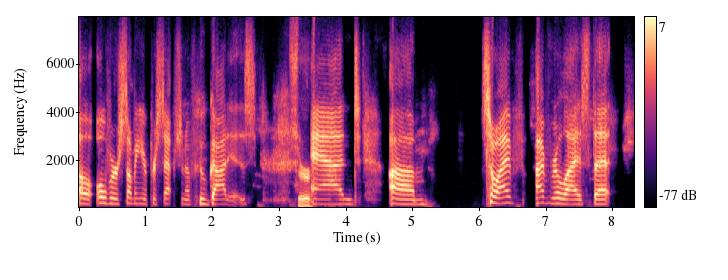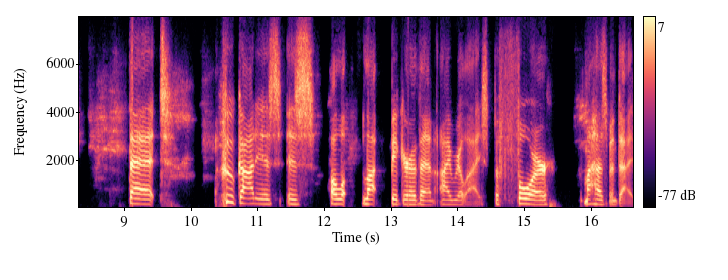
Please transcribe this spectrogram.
uh, over some of your perception of who God is, Sure. and um, so I've I've realized that that who God is is a lot bigger than I realized before my husband died.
